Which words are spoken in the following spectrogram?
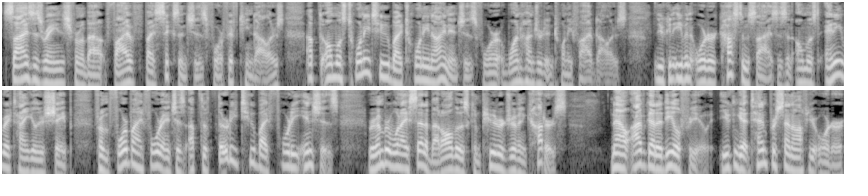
Sizes range from about 5 by 6 inches for $15 up to almost 22 by 29 inches for $125. You can even order custom sizes in almost any rectangular shape from 4 by 4 inches up to 32 by 40 inches. Remember what I said about all those computer driven cutters? Now, I've got a deal for you. You can get 10% off your order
